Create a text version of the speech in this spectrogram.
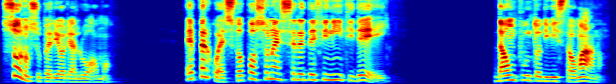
sono superiori all'uomo e per questo possono essere definiti dei da un punto di vista umano.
